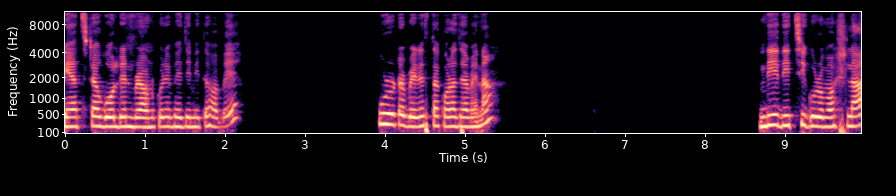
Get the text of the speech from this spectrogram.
পেঁয়াজটা গোল্ডেন ব্রাউন করে ভেজে নিতে হবে। পুরোটা বেরেস্তা করা যাবে না। দিয়ে দিচ্ছি গুঁড়ো মশলা।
